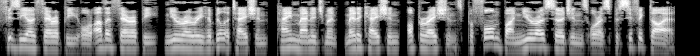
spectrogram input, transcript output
physiotherapy or other therapy, neurorehabilitation, pain management, medication, operations performed by neurosurgeons or a specific diet.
